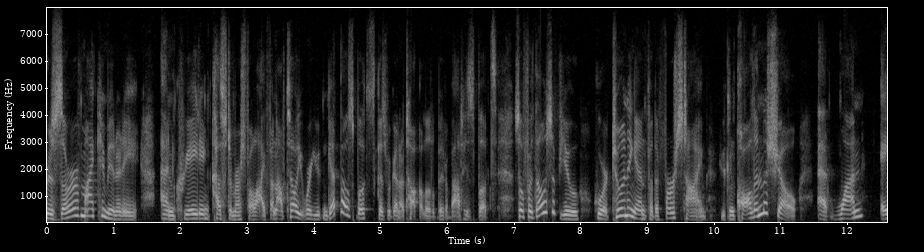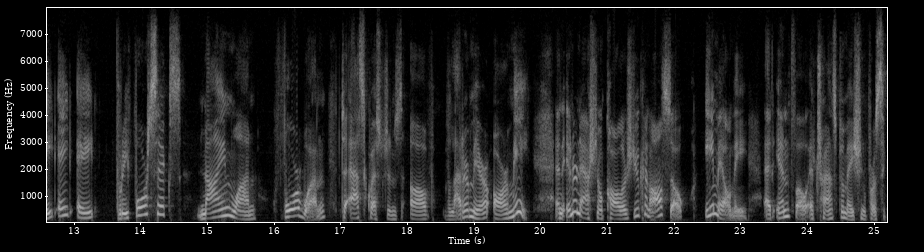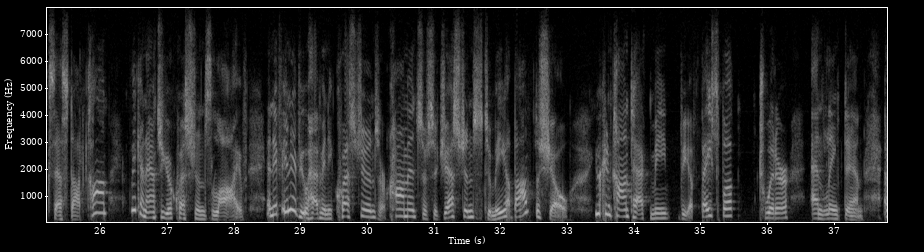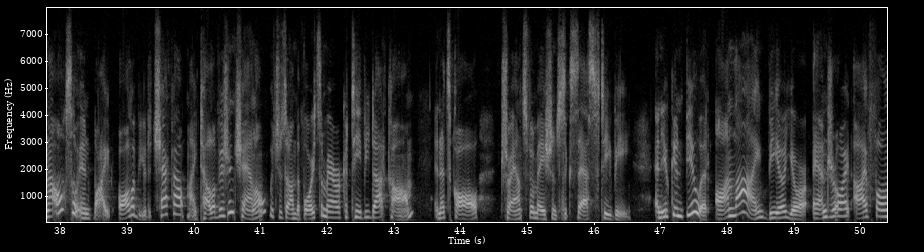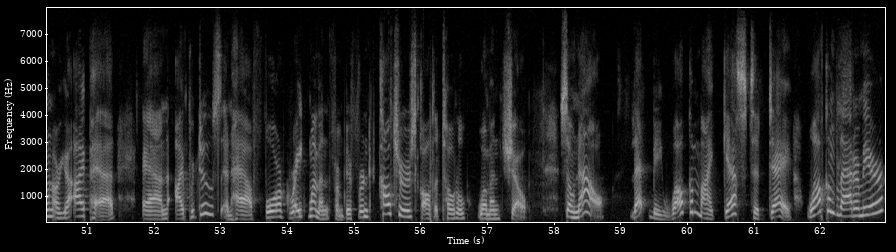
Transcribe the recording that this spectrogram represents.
preserve my community and creating customers for life. And I'll tell you where you can get those books because we're going to talk a little bit about his books. So for those of you who are tuning in for the first time, you can call in the show at 1 888 346 9141 to ask questions of Vladimir or me. And international callers, you can also email me at info at transformationforsuccess.com we can answer your questions live. And if any of you have any questions or comments or suggestions to me about the show, you can contact me via Facebook, Twitter, and LinkedIn. And I also invite all of you to check out my television channel, which is on the voiceamericatv.com and it's called Transformation Success TV. And you can view it online via your Android, iPhone, or your iPad. And I produce and have four great women from different cultures called the Total Woman Show. So now, let me welcome my guest today. Welcome, Vladimir.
